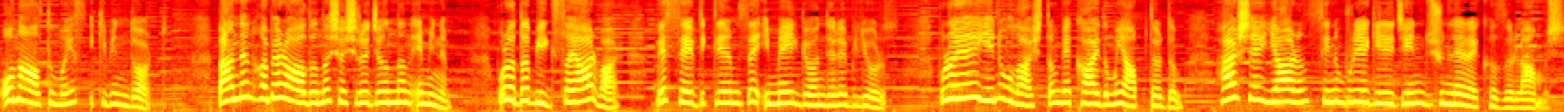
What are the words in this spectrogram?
16 Mayıs 2004. Benden haber aldığına şaşıracağından eminim. Burada bilgisayar var ve sevdiklerimize e-mail gönderebiliyoruz. Buraya yeni ulaştım ve kaydımı yaptırdım. Her şey yarın senin buraya geleceğini düşünülerek hazırlanmış.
